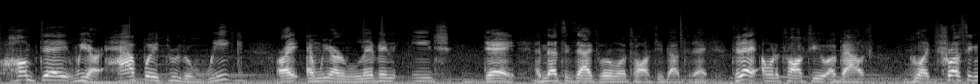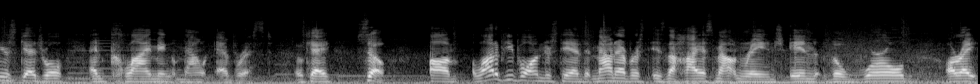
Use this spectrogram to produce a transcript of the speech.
hump day. We are halfway through the week, all right, and we are living each day. And that's exactly what I want to talk to you about today. Today, I want to talk to you about like trusting your schedule and climbing Mount Everest. Okay, so um, a lot of people understand that Mount Everest is the highest mountain range in the world. All right,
